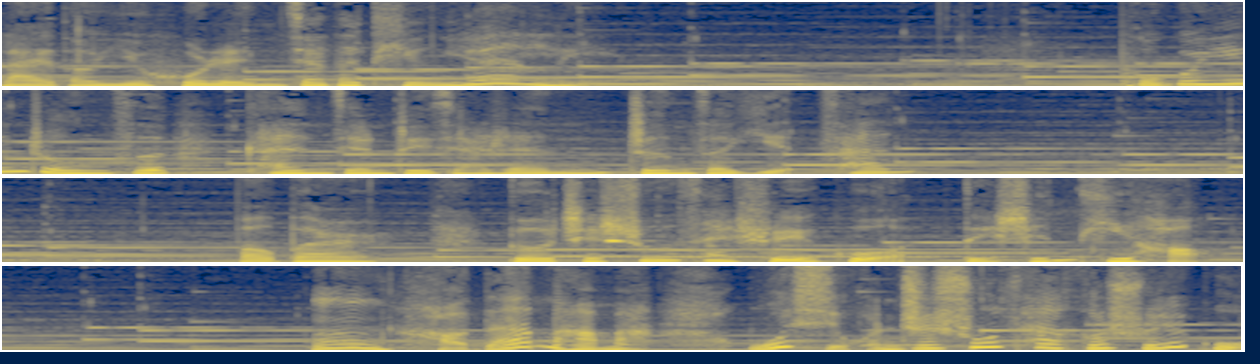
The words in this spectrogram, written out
来到一户人家的庭院里。蒲公英种子看见这家人正在野餐，宝贝儿，多吃蔬菜水果对身体好。嗯，好的，妈妈，我喜欢吃蔬菜和水果。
